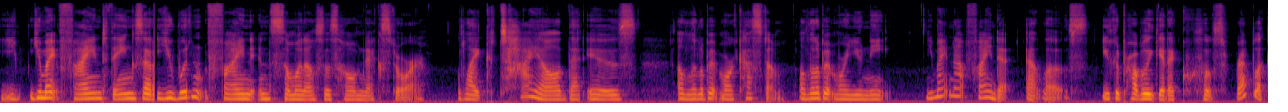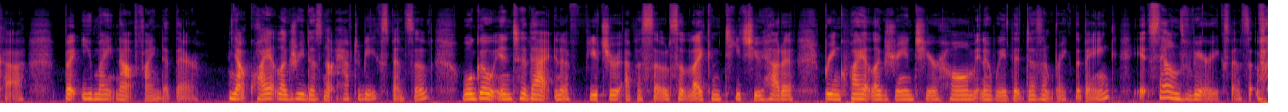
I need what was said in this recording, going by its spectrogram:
You, you might find things that you wouldn't find in someone else's home next door, like tile that is a little bit more custom, a little bit more unique. You might not find it at Lowe's. You could probably get a close replica, but you might not find it there. Now, quiet luxury does not have to be expensive. We'll go into that in a future episode so that I can teach you how to bring quiet luxury into your home in a way that doesn't break the bank. It sounds very expensive,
